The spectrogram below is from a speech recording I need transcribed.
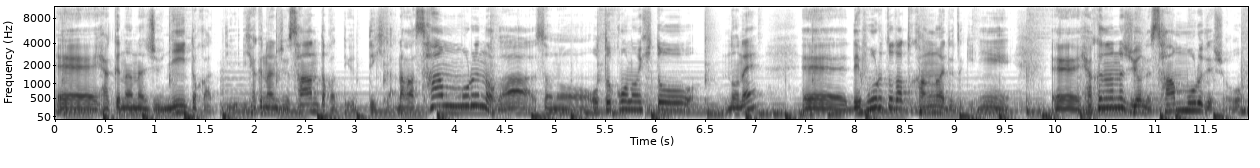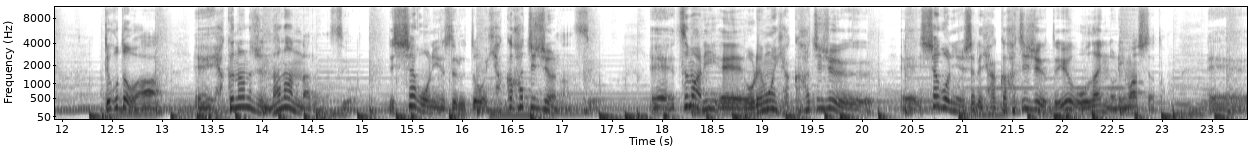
えー172とかって173とかって言ってきた。だから3盛るのがその男の人のね、えーデフォルトだと考えた時に、えー174で3盛るでしょ？ってことは、えー177になるんですよ。で四捨五入すると180なんですよ。えーつまり、えー俺も180、えー、四捨五入したら180という大台に乗りましたと、えー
